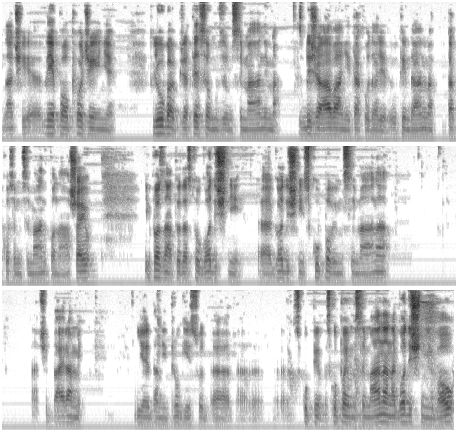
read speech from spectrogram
znači, lijepo obhođenje, ljubav i prijateljstvo među muslimanima, zbližavanje i tako dalje u tim danima, tako se muslimani ponašaju. I poznato da su to godišnji, e, godišnji skupovi muslimana, znači Bajrami, jedan i drugi su uh, skupi, skupovi muslimana na godišnjem nivou.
